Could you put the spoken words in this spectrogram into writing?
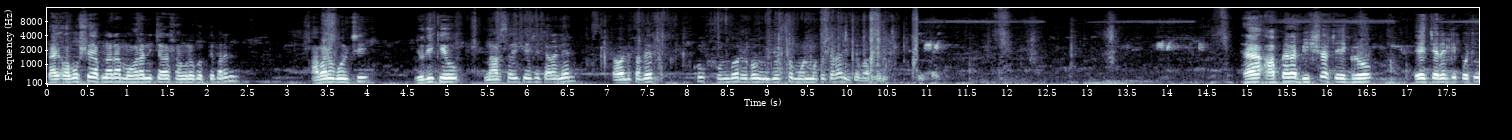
তাই অবশ্যই আপনারা মহারানির চারা সংগ্রহ করতে পারেন। আবারও বলছি, যদি কেউ নার্সারিতে এসে চারা নেন, তাহলে তাদের খুব সুন্দর এবং নিজস্ব মন মতো চারা নিতে পারবেন। হ্যাঁ আপনারা বিশ্বাস এগ্রো এই চ্যানেলটি প্রচুর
